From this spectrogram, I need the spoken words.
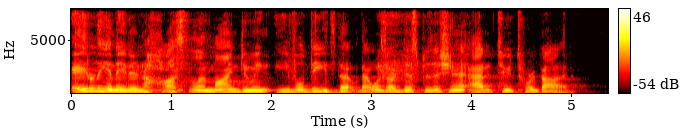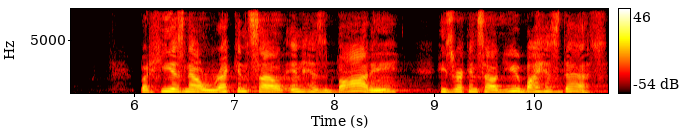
alienated and hostile in mind, doing evil deeds. That, that was our disposition and attitude toward God. But he is now reconciled in his body, he's reconciled you by his death.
